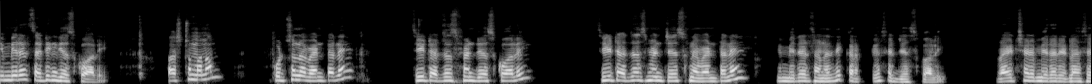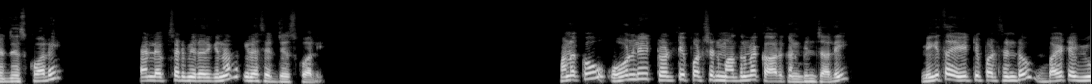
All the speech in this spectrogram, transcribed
ఈ మిర్రర్ సెట్టింగ్ చేసుకోవాలి. ఫస్ట్ మనం కూర్చున్న వెంటనే సీట్ అడ్జస్ట్మెంట్ చేసుకోవాలి. సీట్ అడ్జస్ట్మెంట్ చేసుకున్న వెంటనే ఈ మిర్రర్స్ అనేది కరెక్ట్గా సెట్ చేసుకోవాలి. రైట్ సైడ్ మిర్రర్ ఇలా సెట్ చేసుకోవాలి. అండ్ లెఫ్ట్ సైడ్ మిర్రర్ కింద ఇలా సెట్ చేసుకోవాలి. మనకు ఓన్లీ ట్వంటీ పర్సెంట్ మాత్రమే కారు కనిపించాలి. మిగతా ఎయిటీ పర్సెంట్ బయట వ్యూ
